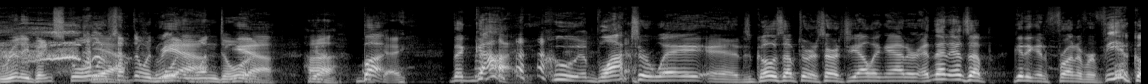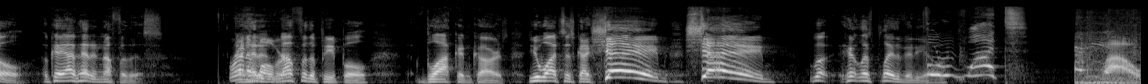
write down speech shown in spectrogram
really big school or something with more yeah, than one door. Yeah, Huh. yeah. But Okay. The guy who blocks her way and goes up to her and starts yelling at her, and then ends up getting in front of her vehicle. Okay, I've had enough of this. Run I him had over. enough of the people blocking cars. You watch this guy. Shame! Shame! Look, here, let's play the video. For What? Wow.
